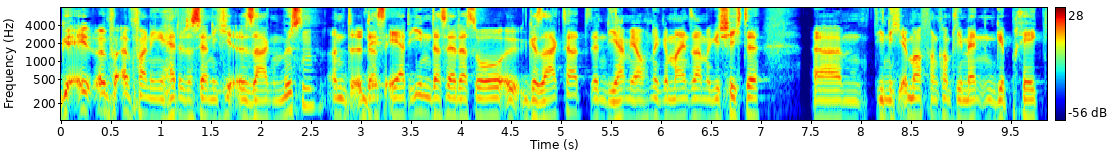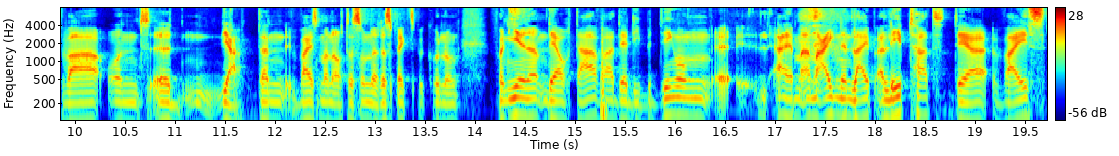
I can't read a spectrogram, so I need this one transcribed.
Äh, vor allen Dingen hätte das ja nicht äh, sagen müssen. Und äh, das ehrt ihn, dass er das so gesagt hat, denn die haben ja auch eine gemeinsame Geschichte, ähm, die nicht immer von Komplimenten geprägt war. Und äh, ja, dann weiß man auch, dass so eine Respektsbekundung von jemandem, der auch da war, der die Bedingungen äh, am, am eigenen Leib erlebt hat, der weiß,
